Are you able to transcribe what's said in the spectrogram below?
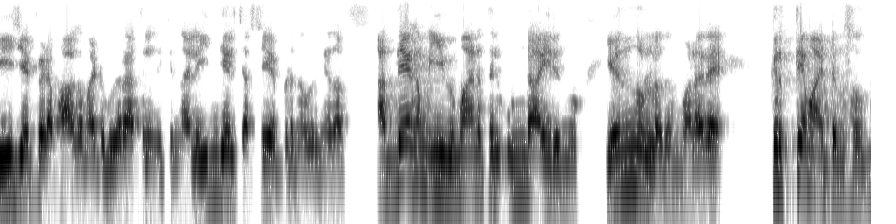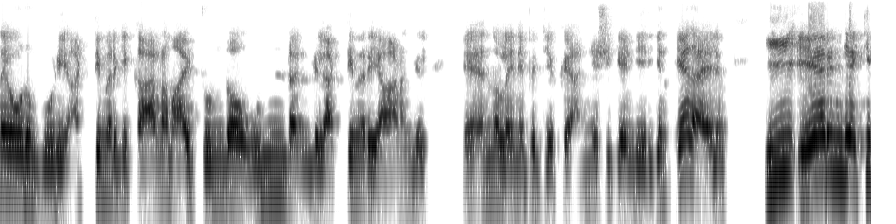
ബി ജെ പിയുടെ ഭാഗമായിട്ട് ഗുജറാത്തിൽ നിൽക്കുന്ന അല്ലെ ഇന്ത്യയിൽ ചർച്ച ചെയ്യപ്പെടുന്ന ഒരു നേതാവ്. അദ്ദേഹം ഈ വിമാനത്തിൽ ഉണ്ടായിരുന്നു എന്നുള്ളതും വളരെ കൃത്യമായിട്ടും ശ്രദ്ധയോടും കൂടി അട്ടിമറിക്ക് കാരണമായിട്ടുണ്ടോ ഉണ്ടെങ്കിൽ അട്ടിമറിയാണെങ്കിൽ എന്നുള്ളതിനെ പറ്റിയൊക്കെ അന്വേഷിക്കേണ്ടിയിരിക്കുന്നു. ഏതായാലും ഈ എയർ ഇന്ത്യയ്ക്ക്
